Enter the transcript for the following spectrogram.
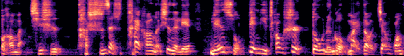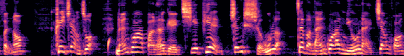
不好买，其实它实在是太夯了，现在连连锁便利超市都能够买到姜黄粉哦。可以这样做：南瓜把它给切片蒸熟了，再把南瓜、牛奶、姜黄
